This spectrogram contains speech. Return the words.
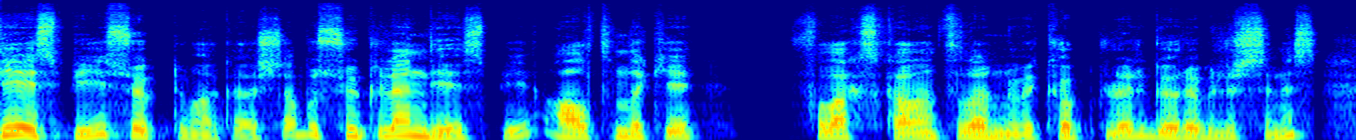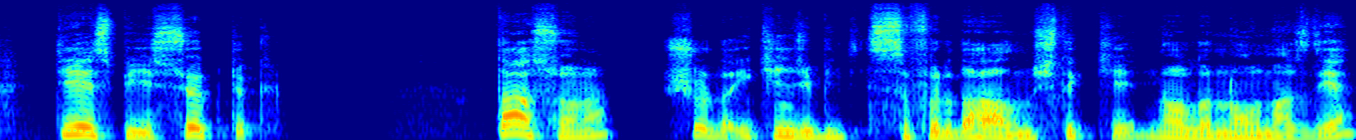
DSP'yi söktüm arkadaşlar. Bu sökülen DSP altındaki flux kalıntılarını ve köprüleri görebilirsiniz. DSP'yi söktük. Daha sonra şurada ikinci bir sıfır daha almıştık ki ne olur ne olmaz diye.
